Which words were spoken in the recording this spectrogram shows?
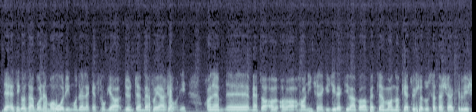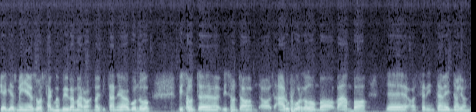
De ez igazából nem a holding modelleket fogja döntően befolyásolni, hanem mert a, a, a, ha nincsenek is direktívák, alapvetően vannak kettős adóztatás elkerülési egyezménye az országnak bőven, már a Nagy-Britanniára gondolok, viszont, viszont a, az áruforgalomba, a vámba, de az szerintem egy nagyon,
